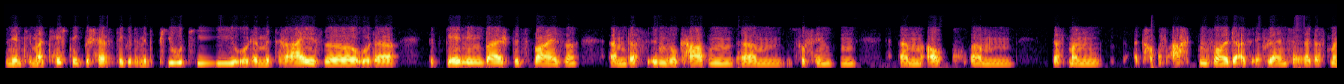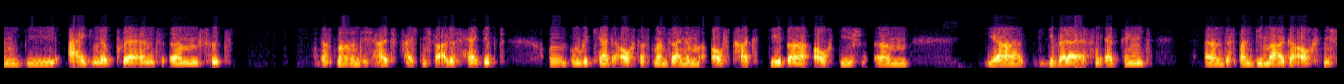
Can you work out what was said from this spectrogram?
mit dem Thema Technik beschäftigt oder mit Beauty oder mit Reise oder mit Gaming beispielsweise? Ähm, das in so Karten ähm, zu finden. Ähm, auch, ähm, dass man darauf achten sollte als Influencer, dass man die eigene Brand ähm, schützt dass man sich halt vielleicht nicht für alles hergibt und umgekehrt auch, dass man seinem Auftraggeber auch die, ähm, ja, die Gewährleistung erbringt, äh, dass man die Marke auch nicht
